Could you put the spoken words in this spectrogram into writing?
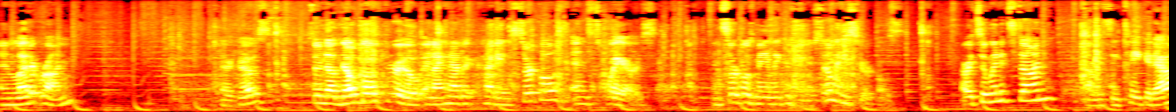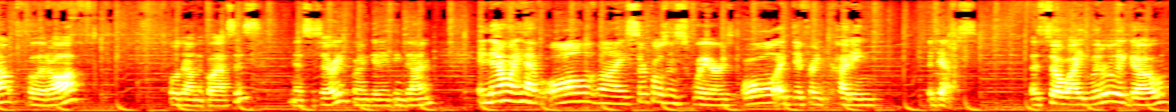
and let it run. There it goes. So now they'll go through and I have it cutting circles and squares. And circles mainly because you do so many circles. All right, so when it's done, obviously take it out, pull it off, pull down the glasses, necessary if I don't get anything done. And now I have all of my circles and squares all at different cutting depths. So I literally go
